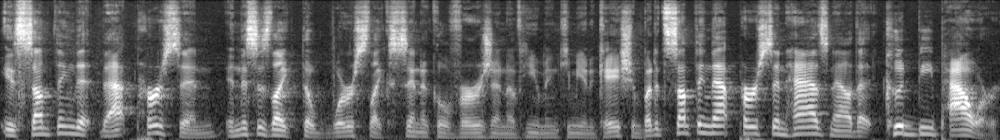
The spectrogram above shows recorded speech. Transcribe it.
is something that that person and this is like the worst like cynical version of human communication, but it's something that person has now that could be power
